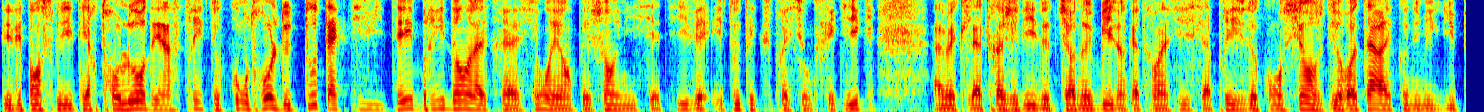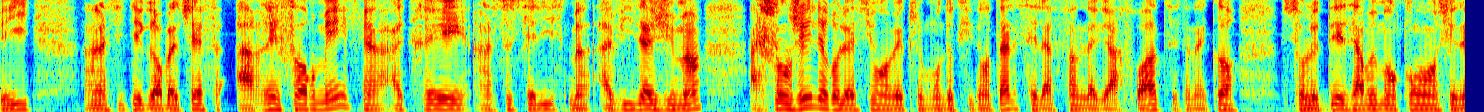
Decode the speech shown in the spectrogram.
des dépenses militaires trop lourdes et un strict contrôle de toute activité, bridant la création et empêchant initiative et toute expression critique. Avec la tragédie de Tchernobyl en 86, la prise de conscience du retard économique du pays a incité Gorbatchev à réformer, à créer un socialisme à visage humain, à changer les relations avec le monde occidental. C'est la fin de la guerre froide, c'est un accord sur le désarmement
